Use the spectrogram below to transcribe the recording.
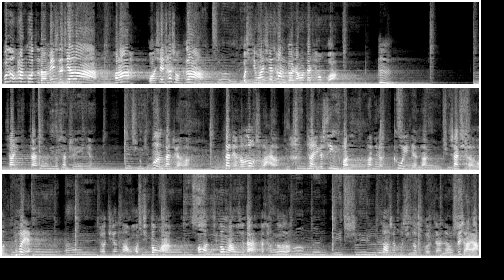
不能换裤子的，没时间了。好了，我先唱首歌。我喜欢先唱歌，然后再跳舞。嗯，像一再再卷一点，不能再卷了，再卷都露出来了。唱一个性不不那个酷一点的，帅气的，我不会。哎呀天哪，我好激动啊！我好激动啊！我现在要唱歌了。这好像不适合讲讲，为啥呀？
